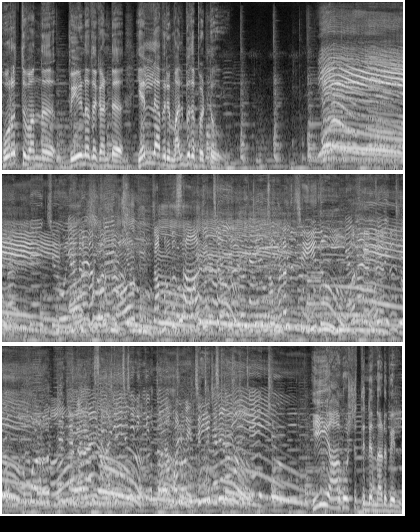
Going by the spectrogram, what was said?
പുറത്തു വന്ന് വീണത് കണ്ട് എല്ലാവരും അത്ഭുതപ്പെട്ടു. ഈ ആഘോഷത്തിന്റെ നടുവിൽ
